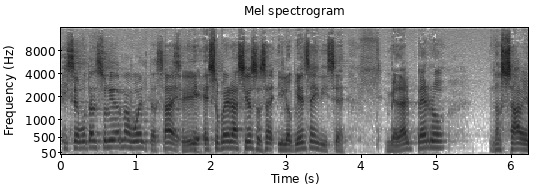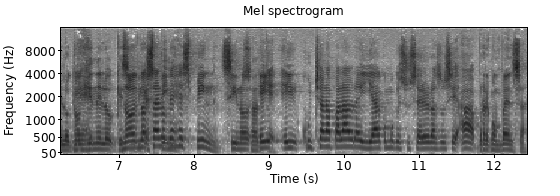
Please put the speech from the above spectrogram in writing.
Y se bota el sonido de una vuelta, ¿sabes? Sí. Y es súper gracioso, ¿sabes? Y lo piensas y dices, en verdad el perro no sabe lo que No es. entiende lo que no, sabe lo que es spin, sino Exacto. ella, ella escucha la palabra y ya como que su cerebro asocia, ah, recompensa.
